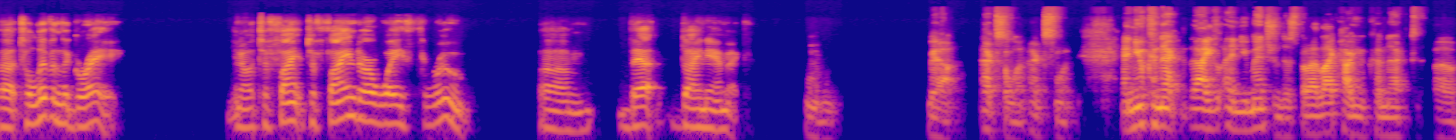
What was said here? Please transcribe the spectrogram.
uh, to live in the gray. You know, to find to find our way through um, that dynamic. Mm-hmm. Yeah, excellent, excellent. And you connect. I and you mentioned this, but I like how you connect. Uh,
